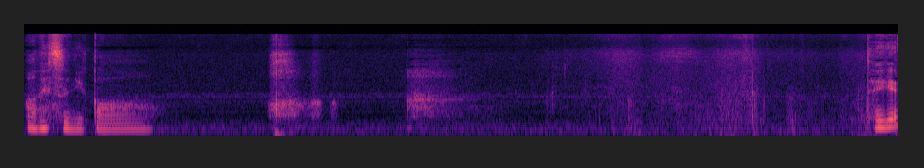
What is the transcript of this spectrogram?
안 했으니까 되게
